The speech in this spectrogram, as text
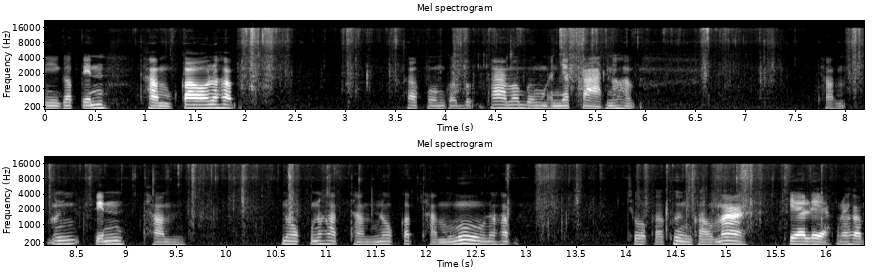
นี่ก็เป็นถ้ำเก่านะครับ ครับผมก็พามาเบิ่งบรรยากาศนะครับ ถ้ำมันเป็นถ้ำนกนะครับถ้ำนกกับถ้ำงูนะครับ โชคกับพึ่งเขามาเทียแหลกนะครับ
